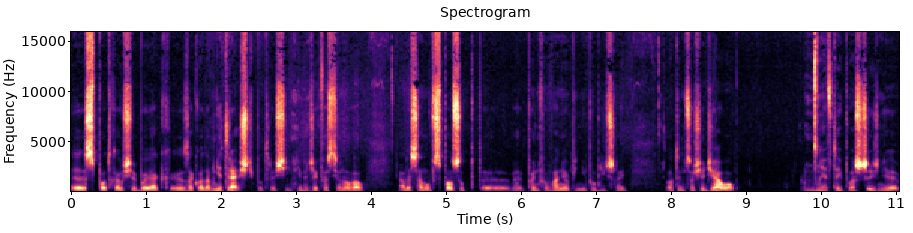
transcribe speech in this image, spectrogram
e, spotkał się, bo jak zakładam, nie treść, bo treści nikt nie będzie kwestionował, ale samo w sposób e, poinformowania opinii publicznej o tym, co się działo mm, w tej płaszczyźnie, e,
